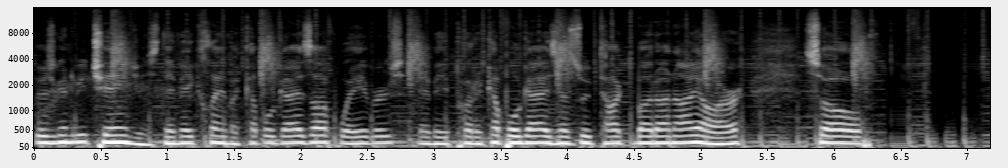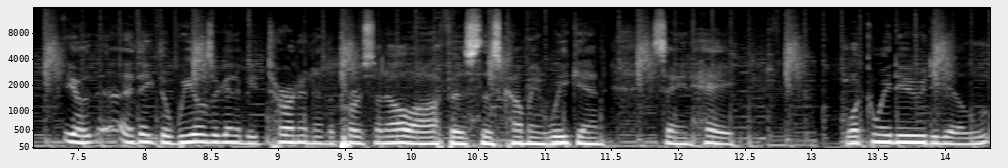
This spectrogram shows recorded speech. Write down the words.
there's going to be changes. They may claim a couple guys off waivers. They may put a couple guys, as we've talked about, on IR. So. You know, I think the wheels are going to be turning in the personnel office this coming weekend, saying, "Hey, what can we do to get a,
